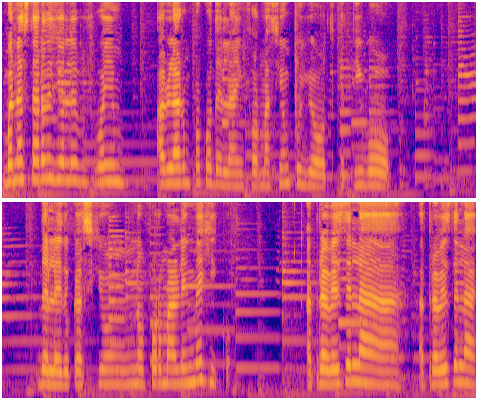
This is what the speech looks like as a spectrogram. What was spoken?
Buenas tardes, yo les voy a hablar un poco de la información cuyo objetivo de la educación no formal en México. A través de la, a través de la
